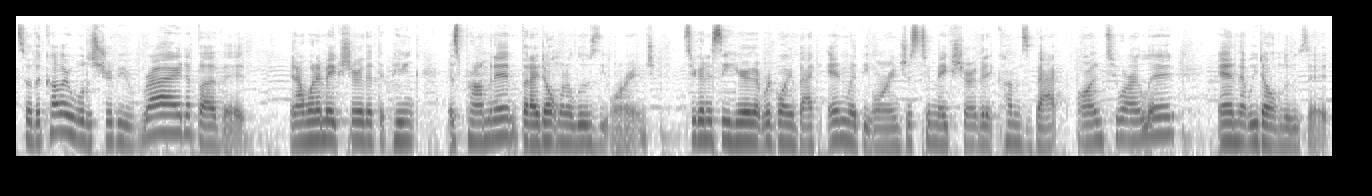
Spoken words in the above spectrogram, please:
so the color will distribute right above it. And I want to make sure that the pink is prominent, but I don't want to lose the orange. So you're going to see here that we're going back in with the orange just to make sure that it comes back onto our lid and that we don't lose it.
